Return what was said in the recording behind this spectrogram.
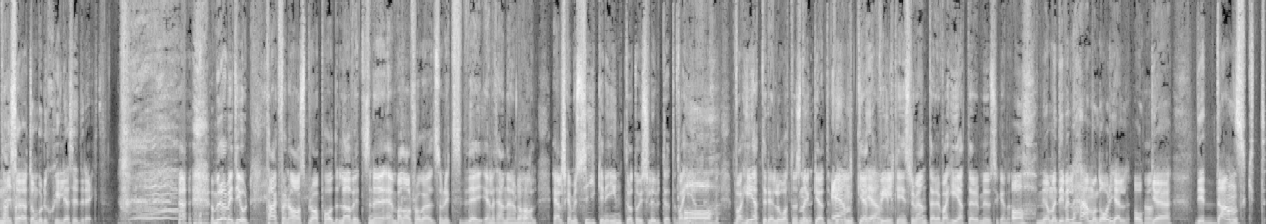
Ni sa ju att de borde skilja sig direkt. ja, men det har de inte gjort. Tack för en asbra podd. Love it. Sen är det en banal fråga som riktar sig till dig. Enligt henne är den banal. Älskar musiken i introt och i slutet. Vad heter, Åh! vad heter det, låten, Men stycket? Vilket, vilka instrument är det? Vad heter musikerna? Åh, Ja, men det är väl Hammondorgel. Och, eh, det är ett danskt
